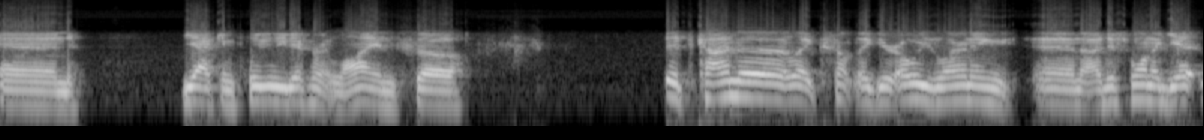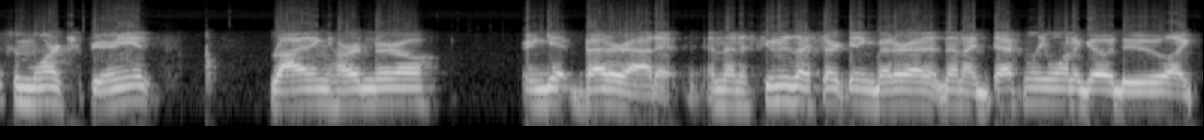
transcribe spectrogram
and yeah, completely different lines. So it's kind of like something like you're always learning, and I just want to get some more experience riding hard enduro and get better at it. And then as soon as I start getting better at it, then I definitely want to go do like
